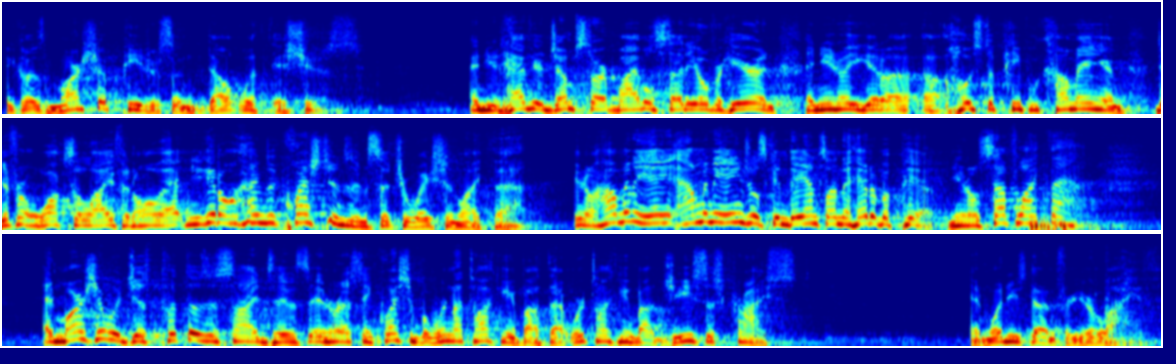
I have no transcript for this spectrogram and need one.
because Marsha Peterson dealt with issues. And you'd have your Jumpstart Bible study over here, and, and you know, you get a, a host of people coming and different walks of life and all that, and you get all kinds of questions in a situation like that. You know, how many, how many angels can dance on the head of a pit? You know, stuff like that. And Marsha would just put those aside and say, it's an interesting question, but we're not talking about that. We're talking about Jesus Christ and what he's done for your life.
